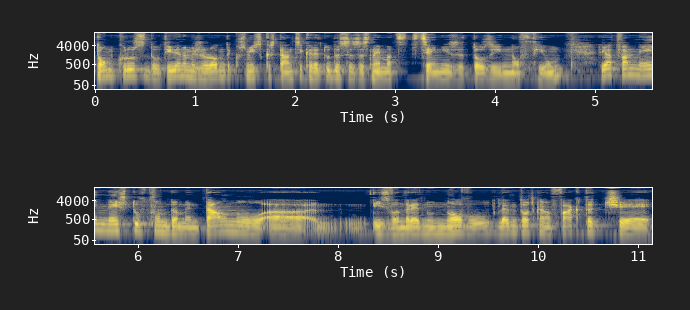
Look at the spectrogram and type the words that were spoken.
Том Круз да отиде на Международната космическа станция, където да се заснемат сцени за този нов филм. Сега това не е нещо фундаментално извънредно ново, от гледна точка на факта, че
